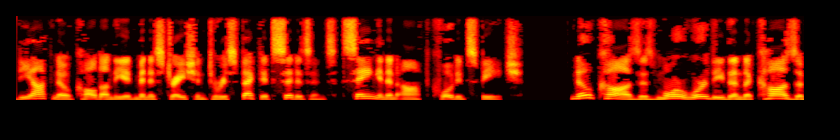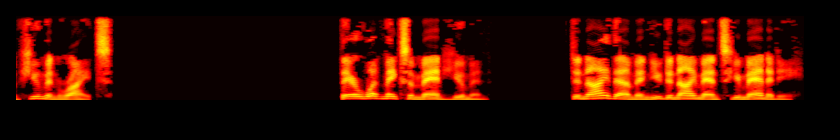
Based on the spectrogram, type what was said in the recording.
Diokno called on the administration to respect its citizens, saying in an oft-quoted speech, No cause is more worthy than the cause of human rights, they are what makes a man human. Deny them and you deny man's humanity.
